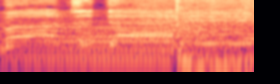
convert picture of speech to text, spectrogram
but today.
